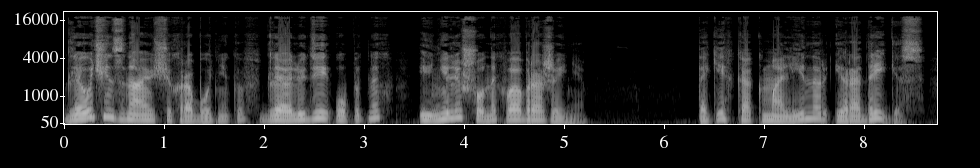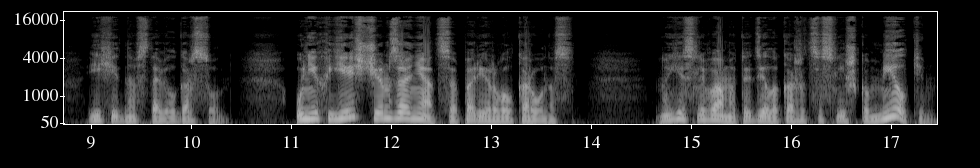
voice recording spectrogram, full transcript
для очень знающих работников, для людей опытных и не лишенных воображения. Таких, как Малинер и Родригес, — ехидно вставил Гарсон. «У них есть чем заняться», — парировал Коронос. Но если вам это дело кажется слишком мелким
